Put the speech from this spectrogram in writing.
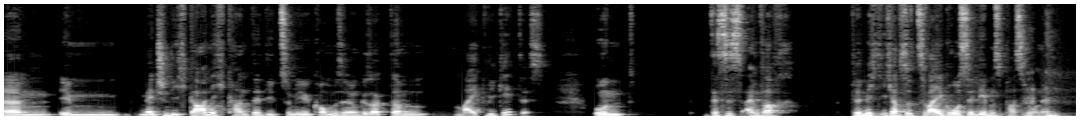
ähm, im Menschen, die ich gar nicht kannte, die zu mir gekommen sind und gesagt haben, Mike, wie geht es? Und das ist einfach für mich, ich habe so zwei große Lebenspassionen.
